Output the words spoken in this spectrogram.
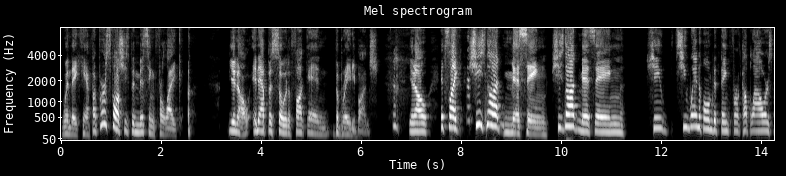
when they can't. But first of all, she's been missing for like, you know, an episode of fucking The Brady Bunch. You know, it's like she's not missing. She's not missing. She she went home to think for a couple hours.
